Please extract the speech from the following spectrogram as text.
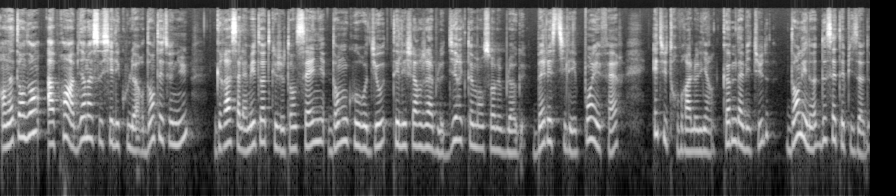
En attendant, apprends à bien associer les couleurs dans tes tenues grâce à la méthode que je t'enseigne dans mon cours audio téléchargeable directement sur le blog belestylé.fr et tu trouveras le lien comme d'habitude dans les notes de cet épisode.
